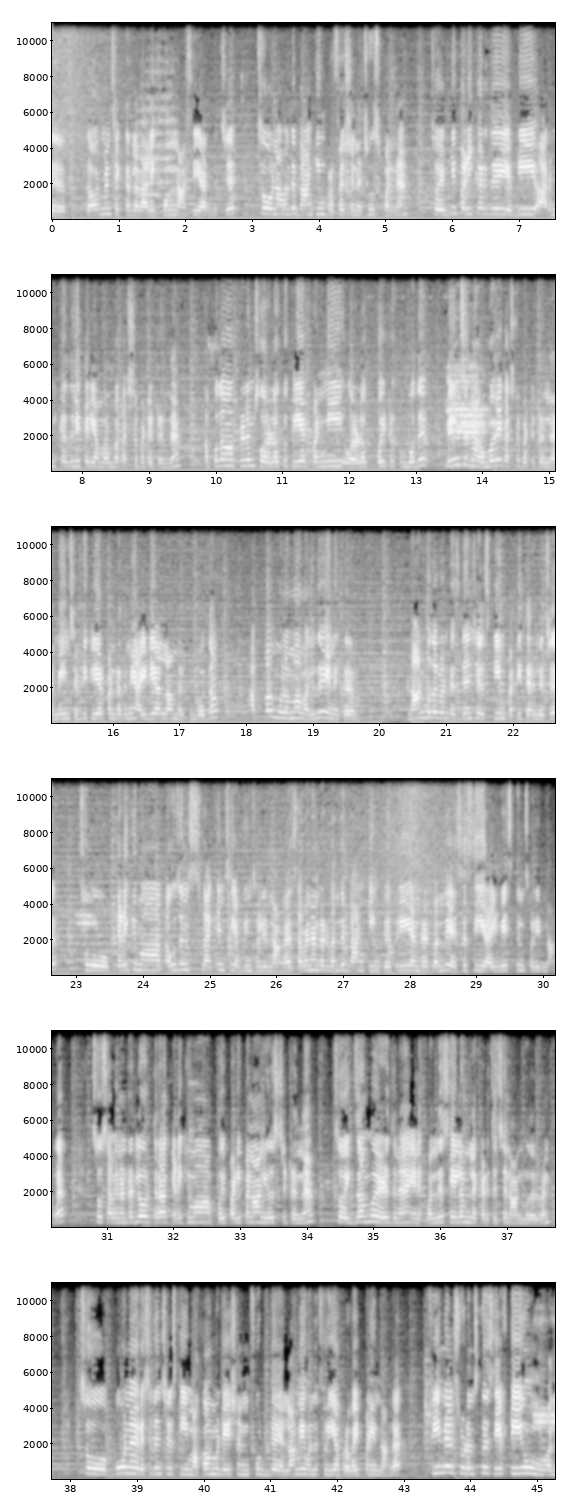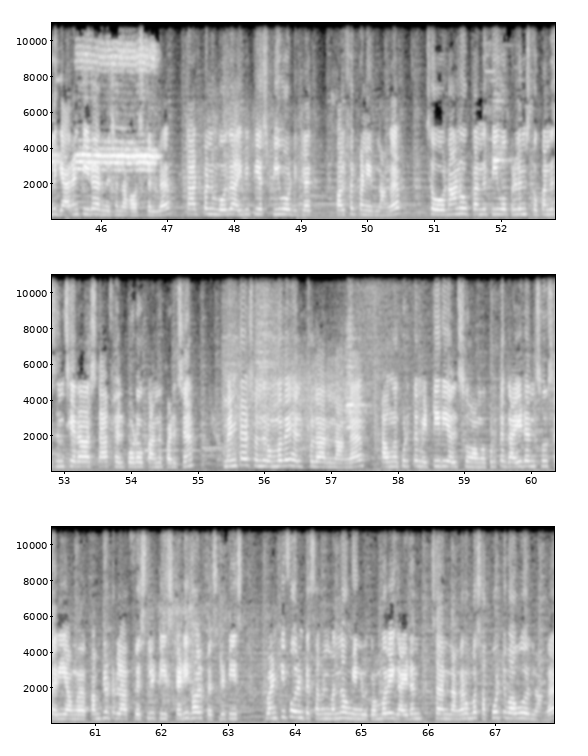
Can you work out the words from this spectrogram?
கவர்மெண்ட் செக்டரில் வேலைக்கு போகணுன்னு ஆசையாக இருந்துச்சு. ஸோ நான் வந்து பேங்கிங் ப்ரொஃபஷனை சூஸ் பண்ணேன். ஸோ எப்படி படிக்கிறது எப்படி ஆரம்பிக்கிறதுனே தெரியாமல் ரொம்ப கஷ்டப்பட்டுட்டு இருந்தேன். அப்போ தான் ப்ரிலிம்ஸ் ஓரளவுக்கு கிளியர் பண்ணி ஓரளவுக்கு போயிட்டு இருக்கும்போது மெயின்ஸுக்கு நான் ரொம்பவே கஷ்டப்பட்டுட்டு இருந்தேன். மெயின்ஸ் எப்படி கிளியர் பண்ணுறதுனே ஐடியா இல்லாமல் இருக்கும்போது தான் அப்பா மூலமாக வந்து எனக்கு நான் முதல்வன் ரெசிடென்ஷியல் ஸ்கீம் பற்றி தெரிஞ்சிச்சு. ஸோ கிடைக்குமா? தௌசண்ட்ஸ் வேக்கன்சி அப்படின்னு சொல்லியிருந்தாங்க. செவன் ஹண்ட்ரட் வந்து பேங்கிங்க்கு த்ரீ ஹண்ட்ரட் வந்து எஸ்எஸ்சி ரயில்வேஸ்க்குன்னு சொல்லியிருந்தாங்க. ஸோ செவன் ஹண்ட்ரடில் ஒருத்தராக கிடைக்குமா? போய் படிப்பேனான்னு யோசிச்சுட்டு இருந்தேன் ஸோ எக்ஸாமும் எழுதினேன். எனக்கு வந்து சேலமில் கிடச்சிச்சு நான் முதல்வன். ஸோ போன ரெசிடென்ஷியல் ஸ்கீம் அகாமடேஷன் ஃபுட்டு எல்லாமே வந்து ஃப்ரீயாக ப்ரொவைட் பண்ணியிருந்தாங்க. ஃபீமேல் ஸ்டூடெண்ட்ஸ்க்கு சேஃப்டியும் வந்து கேரண்டீடாக இருந்துச்சு அந்த ஹாஸ்டலில் ஸ்டார்ட் பண்ணும்போது IBPS PO declare call for பண்ணியிருந்தாங்க. ஸோ நானும் உட்காந்து பிஓ ப்ரிலிம்ஸ்க்கு உட்காந்து சின்சியராக ஸ்டாஃப் ஹெல்ப்போடு உட்காந்து படித்தேன். மென்டர்ஸ் வந்து ரொம்பவே ஹெல்ப்ஃபுல்லாக இருந்தாங்க. அவங்க கொடுத்த மெட்டீரியல்ஸும் அவங்க கொடுத்த கைடன்ஸும் சரி அவங்க computer lab facilities study hall facilities twenty four into seven வந்து அவங்க எங்களுக்கு ரொம்பவே கைடன்ஸாக இருந்தாங்க. ரொம்ப சப்போர்ட்டிவாகவும் இருந்தாங்க.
